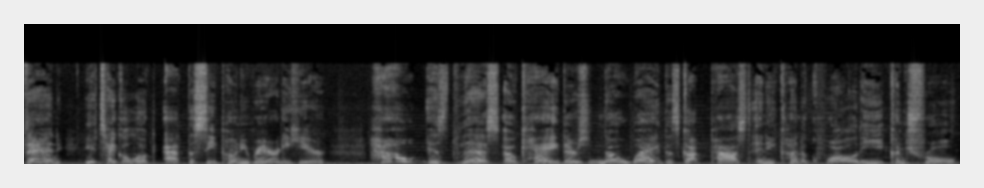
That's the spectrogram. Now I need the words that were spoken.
then you take a look at the Sea Pony Rarity here. How is this okay? There's no way this got past any kind of quality control.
